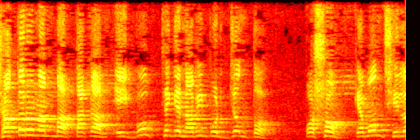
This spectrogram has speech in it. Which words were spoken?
সতেরো তাকান, এই বুক থেকে কেমন ছিল?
